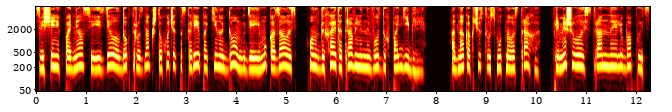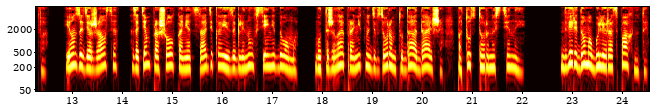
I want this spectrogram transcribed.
Священник поднялся и сделал доктору знак, что хочет поскорее покинуть дом, где ему казалось, он вдыхает отравленный воздух погибели. Однако к чувству смутного страха примешивалось странное любопытство, и он задержался, затем прошел в конец садика и заглянул в сени дома, будто желая проникнуть взором туда, дальше, по ту сторону стены. Двери дома были распахнуты,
